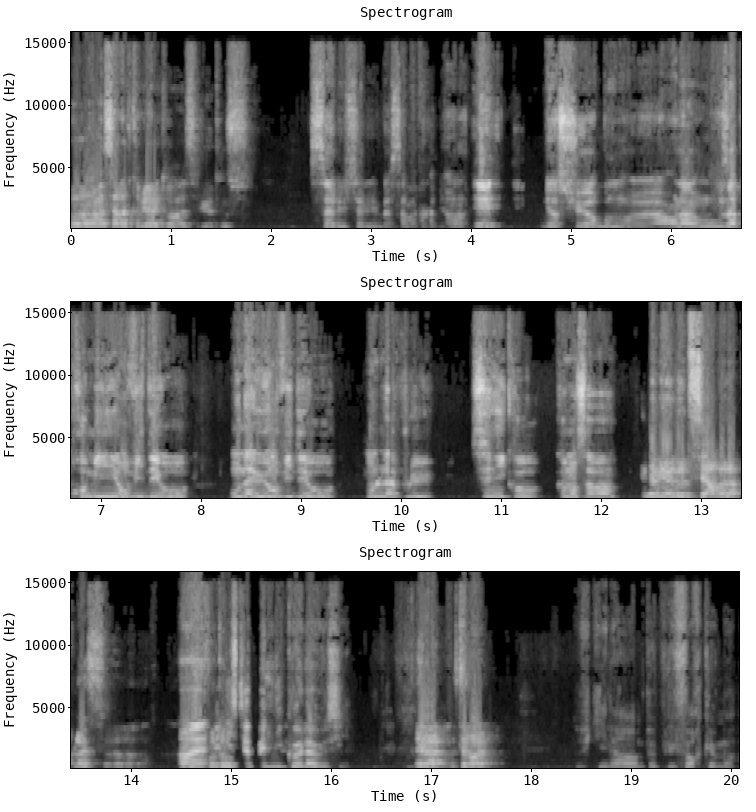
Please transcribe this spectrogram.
Bah, Ça va très bien et toi? Salut à tous. Salut, salut. Bah, ça va très bien. Et bien sûr, bon, euh, alors là, on vous a promis en vidéo. On a eu en vidéo. On ne l'a plus. C'est Nico. Comment ça va? Il a mis un autre Serbe à la place. Euh, ouais. il s'appelle Nicolas aussi. Ouais, c'est vrai. Parce qu'il est un peu plus fort que moi.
